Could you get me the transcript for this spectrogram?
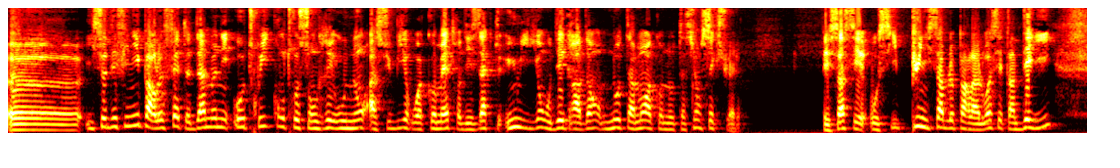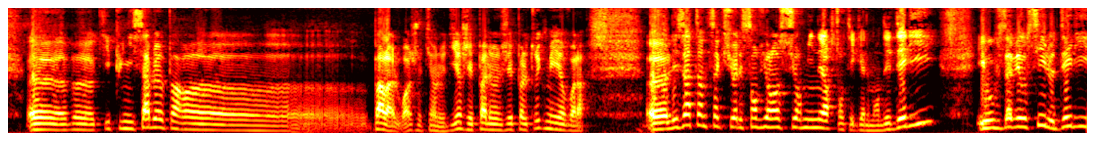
Euh, il se définit par le fait d'amener autrui contre son gré ou non à subir ou à commettre des actes humiliants ou dégradants, notamment à connotation sexuelle. Et ça, c'est aussi punissable par la loi. C'est un délit euh, euh, qui est punissable par euh, par la loi. Je tiens à le dire. J'ai pas le j'ai pas le truc, mais voilà. Les atteintes sexuelles sans violence sur mineurs sont également des délits. Et vous avez aussi le délit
